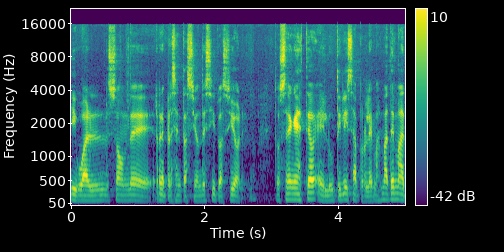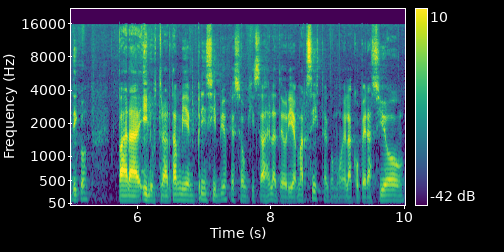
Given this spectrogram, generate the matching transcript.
igual son de representación de situaciones. Entonces en este él utiliza problemas matemáticos para ilustrar también principios que son quizás de la teoría marxista, como de la cooperación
